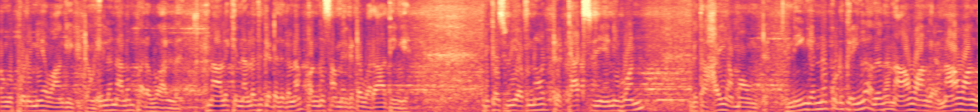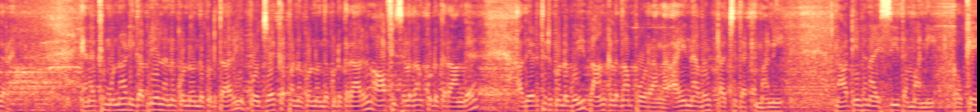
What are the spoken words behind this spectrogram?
அவங்க பொறுமையாக வாங்கிக்கிட்டோம். இல்லைனாலும் பரவாயில்ல. நாளைக்கு நல்லது கெட்டதுக்கெல்லாம் பங்கு சாமியர்கிட்ட வராதீங்க. Because we have not takes any one with a high amount நீங்கள் என்ன கொடுக்குறீங்களோ அதை தான் நான் வாங்குறேன். நான் வாங்குறேன். எனக்கு முன்னாடி கப்ரியல் அண்ணன் கொண்டு வந்து கொடுத்தாரு. இப்போ ஜேக்கப் அண்ணன் கொண்டு வந்து கொடுக்குறாரு. ஆஃபீஸில் தான் கொடுக்குறாங்க. அதை எடுத்துகிட்டு கொண்டு போய் பேங்க்கில் தான் போகிறாங்க I never touch that money not even I see the money okay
